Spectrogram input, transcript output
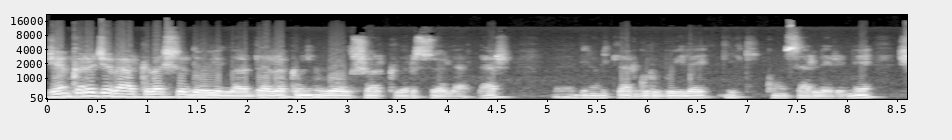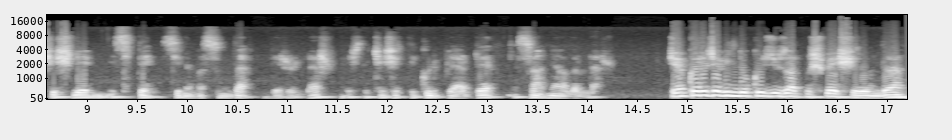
Cem Karaca ve arkadaşları da o yıllarda rock and roll şarkıları söylerler. Ee, Dinamitler grubu ile ilk konserlerini Şişli Site sinemasında verirler. İşte çeşitli kulüplerde sahne alırlar. Cem Karaca 1965 yılında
